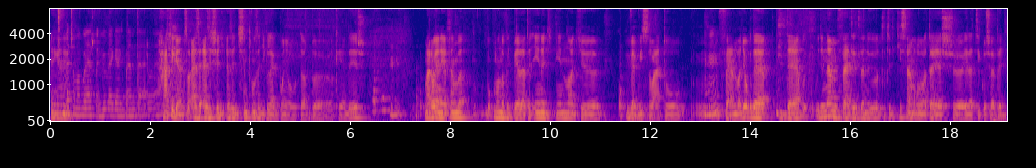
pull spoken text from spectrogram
Igen. becsomagolás, meg üvegekben tárolás. Hát igen, szóval ez, ez is egy, ez egy, szerintem az egyik legbonyolultabb kérdés. Mhm. Már olyan értelemben, mondok egy példát, hogy én egy én nagy üvegvisszaváltó Mhm. fan vagyok, de, de ugye nem feltétlenül, tehát hogy kiszámolva a teljes életciklusát egy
